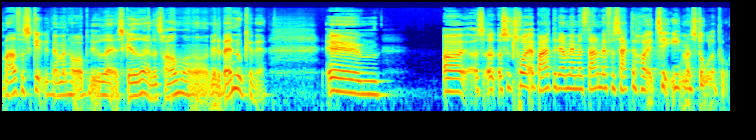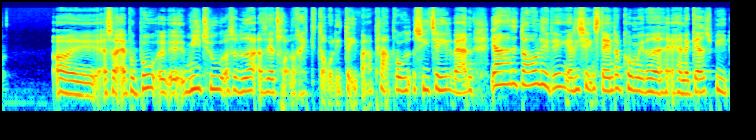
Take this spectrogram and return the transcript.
meget forskelligt, hvad man har oplevet af skader eller traumer, eller hvad det nu kan være. Øhm, og, og, og, og så tror jeg bare, at det der med, at man starter med at få sagt det højt til en, man stoler på. Og øh, altså apropos øh, me MeToo og så videre, altså jeg tror, det er en rigtig dårlig idé bare at plapre ud og sige til hele verden, ja, det er dårligt, ikke? Jeg har lige set en stand-up-komiker, der hedder Hanna Gadsby,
